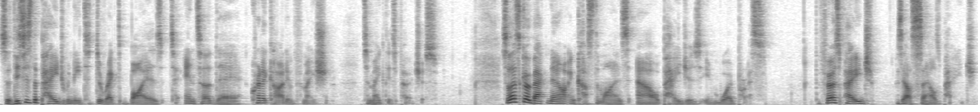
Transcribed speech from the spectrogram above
So this is the page we need to direct buyers to enter their credit card information to make this purchase. So let's go back now and customize our pages in WordPress. The first page is our sales page.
